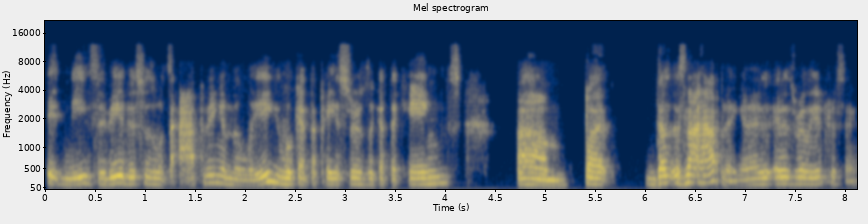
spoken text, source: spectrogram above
it needs to be. This is what's happening in the league. Look at the Pacers, look at the Kings. Um, but it's not happening, and it is really interesting.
